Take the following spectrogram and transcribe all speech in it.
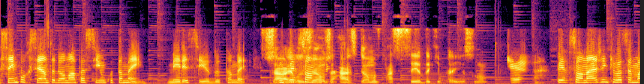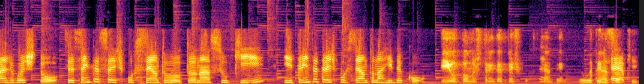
100% deu nota 5 também. Merecido também. Já elogiamos, já rasgamos uma seda aqui pra isso, não? Personagem que você mais gostou? 66% votou na Suki e 33% na Hideko. Eu tô nos 33%, hein? Eu botei nessa É. aqui.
